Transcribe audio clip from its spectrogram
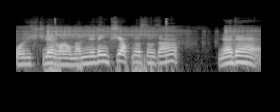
Orada işçiler var onlar. Neden bir şey yapmıyorsunuz ha? Neden?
